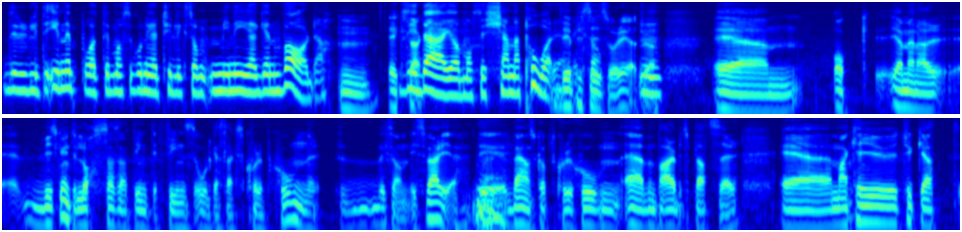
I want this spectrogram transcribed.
det du är lite inne på att det måste gå ner till liksom min egen vardag. Mm, Det är där jag måste känna på det. Det är liksom. precis så det är tror jag. Ehm, och jag menar, vi ska ju inte låtsas att det inte finns olika slags korruptioner liksom, i Sverige. Det är vänskapskorruption även på arbetsplatser. Eh, man kan ju tycka att,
